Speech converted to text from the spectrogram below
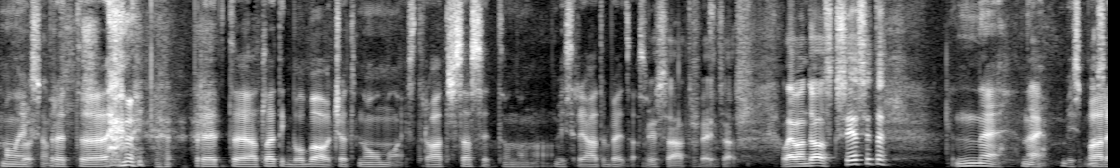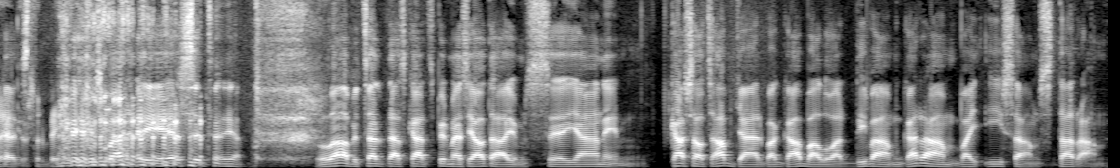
man liekas, Protams. pret, uh, pret uh, Atletiku Bilbao 4-0. Man liekas, tur ātri sasit un, un viss arī ātri beidzās. Viss ātri beidzās. Levandovskis iesita? Nē, nē, vispār Nu, kas tur bija. Vispārējie iesita. Labi, ceturtās kārtas pirmais jautājums Jānim. Kā sauc apģērba gabalu ar divām garām vai īsām starām?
